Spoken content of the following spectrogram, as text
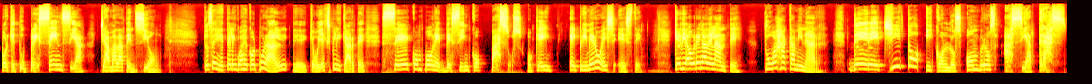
porque tu presencia llama la atención. Entonces, este lenguaje corporal eh, que voy a explicarte se compone de cinco pasos, ¿ok? El primero es este, que de ahora en adelante tú vas a caminar derechito y con los hombros hacia atrás.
